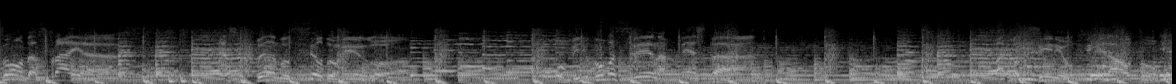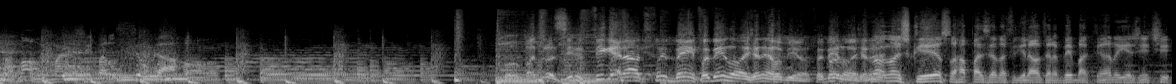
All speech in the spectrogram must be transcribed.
Som das praias. Agitando seu domingo. O vinho com você na festa. Patrocínio Figueiralto. Uma nova imagem para o seu carro. O patrocínio Figueiredo foi bem, foi bem longe, né, Rubinho? Foi bem longe, né? Não, não esqueço, a rapaziada da Figueiredo era bem bacana e a gente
